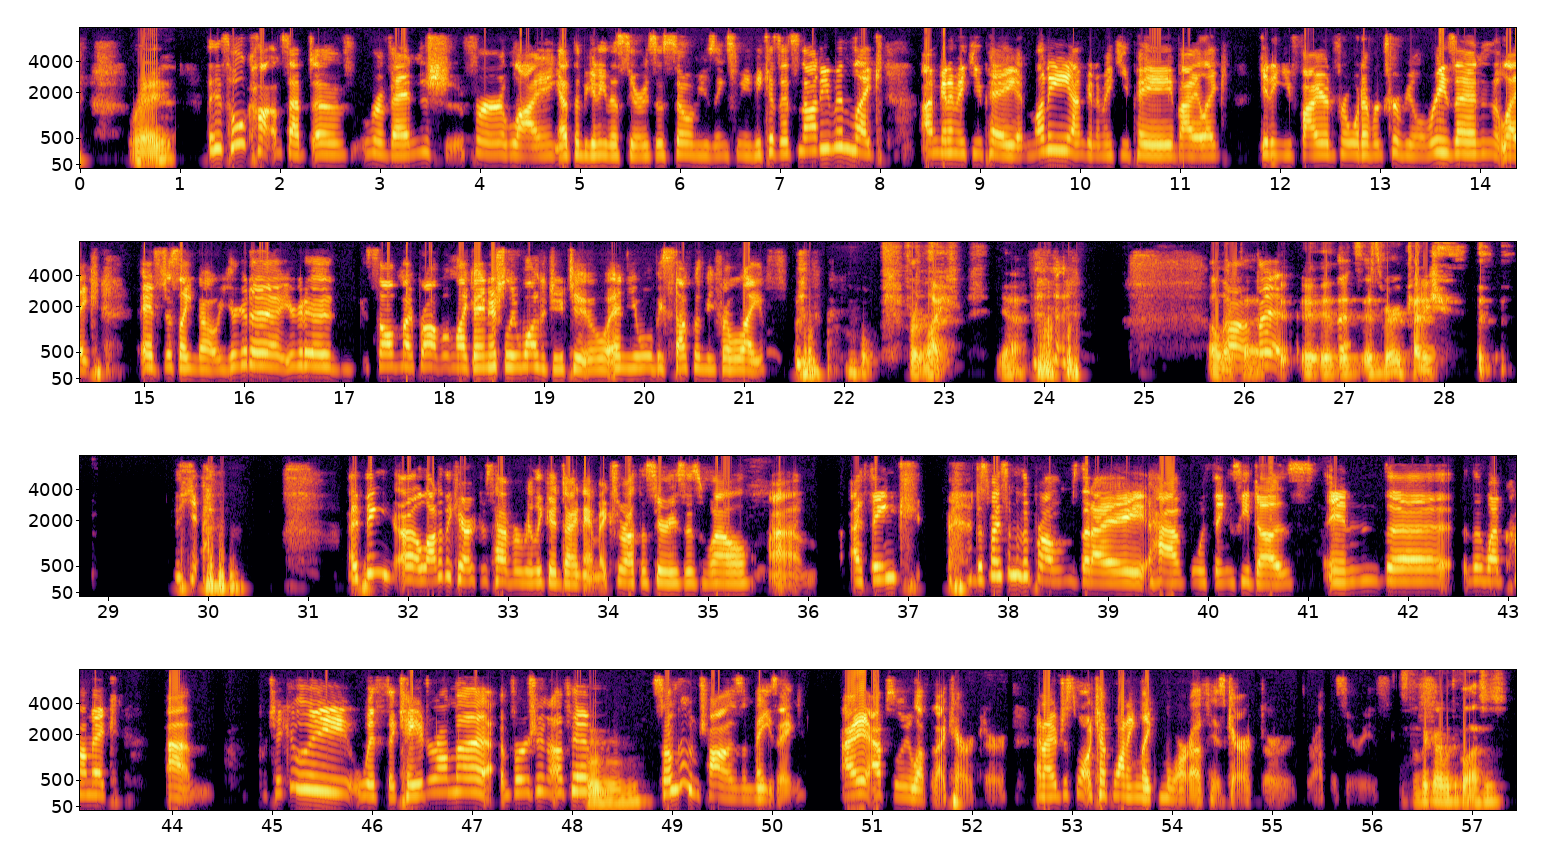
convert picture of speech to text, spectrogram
Right. His whole concept of revenge for lying at the beginning of this series is so amusing to me because it's not even like I'm gonna make you pay in money. I'm gonna make you pay by like getting you fired for whatever trivial reason. Like it's just like, no, you're gonna you're gonna solve my problem like I initially wanted you to, and you will be stuck with me for life. for life, yeah. I like uh, that. It, it, it, it's it's very petty. yeah. I think a lot of the characters have a really good dynamic throughout the series as well. Um, I think, despite some of the problems that I have with things he does in the the webcomic, um, particularly with the K drama version of him, mm-hmm. Sung Hoon Cha is amazing. I absolutely love that character, and I just want, kept wanting like more of his character throughout the series. Is that the guy with the glasses?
